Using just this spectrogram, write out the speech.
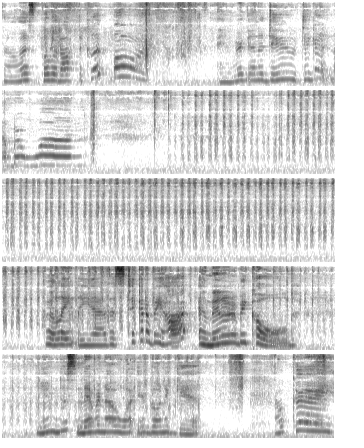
So let's pull it off the clipboard. And we're gonna do ticket number one. Well, lately, yeah, this ticket will be hot and then it'll be cold. You just never know what you're going to get. Okay,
